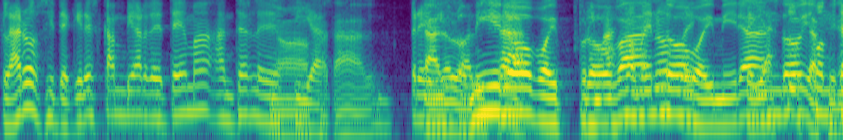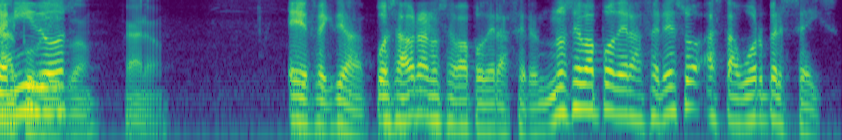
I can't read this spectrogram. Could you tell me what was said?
Claro, si te quieres cambiar de tema, antes le decías. No, claro, lo miro, voy probando, voy mirando y contenidos. claro. Efectivamente, pues ahora no se va a poder hacer. No se va a poder hacer eso hasta WordPress 6.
